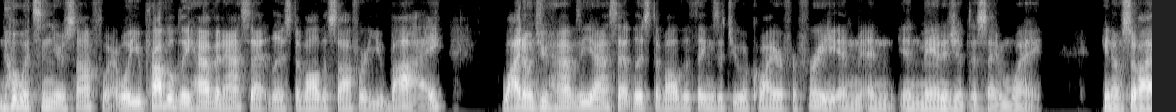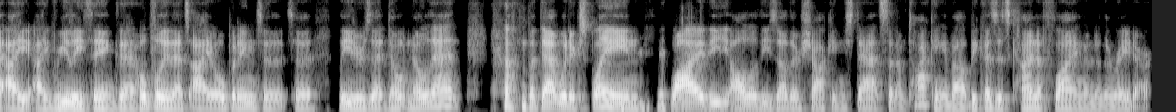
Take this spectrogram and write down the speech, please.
Know what's in your software. Well, you probably have an asset list of all the software you buy why don't you have the asset list of all the things that you acquire for free and and and manage it the same way? You know so i i, I really think that hopefully that's eye-opening to to leaders that don't know that but that would explain why the all of these other shocking stats that i'm talking about because it's kind of flying under the radar.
